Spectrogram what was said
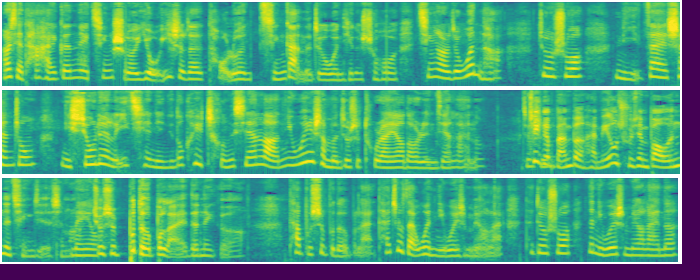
而且他还跟那青蛇有意识在讨论情感的这个问题的时候，青儿就问他，就是说你在山中你修炼了一千年，你都可以成仙了，你为什么就是突然要到人间来呢？这个版本还没有出现报恩的情节是吗？没有，就是不得不来的那个。他不是不得不来，他就在问你为什么要来。他就说：“那你为什么要来呢？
